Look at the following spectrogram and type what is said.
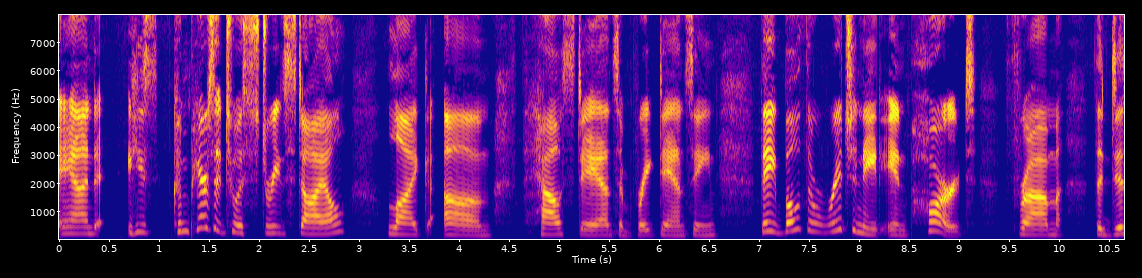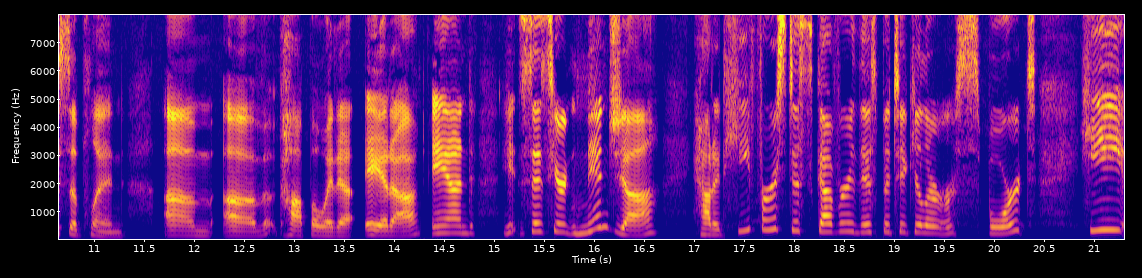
And he compares it to a street style like um, house dance and break dancing. They both originate in part from the discipline um, of capoeira. And it says here, ninja how did he first discover this particular sport? He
